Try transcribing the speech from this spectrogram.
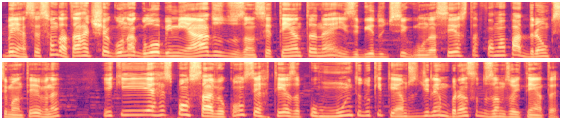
Bem, a sessão da tarde chegou na Globo em meados dos anos 70, né, exibido de segunda a sexta, forma padrão que se manteve, né? E que é responsável com certeza por muito do que temos de lembrança dos anos 80.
